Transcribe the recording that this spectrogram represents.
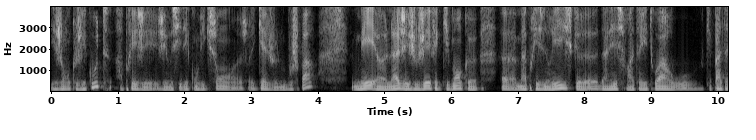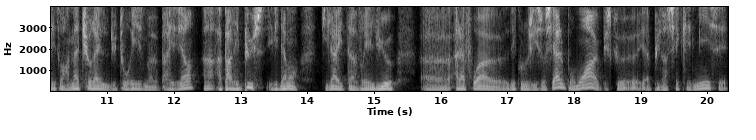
des gens que j'écoute. Après, j'ai aussi des convictions sur lesquelles je ne bouge pas. Mais là, j'ai jugé effectivement que euh, ma prise de risque euh, d'aller sur un territoire où, qui n'est pas un territoire naturel du tourisme parisien, hein, à part les puces, évidemment, qui là est un vrai lieu euh, à la fois euh, d'écologie sociale pour moi, puisque il y a plus d'un siècle et demi, c'est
